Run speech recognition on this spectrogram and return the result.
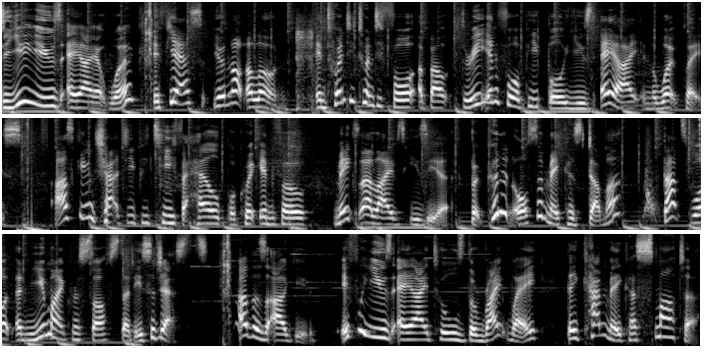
Do you use AI at work? If yes, you're not alone. In 2024, about 3 in 4 people use AI in the workplace. Asking ChatGPT for help or quick info makes our lives easier. But could it also make us dumber? That's what a new Microsoft study suggests. Others argue, if we use AI tools the right way, they can make us smarter.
